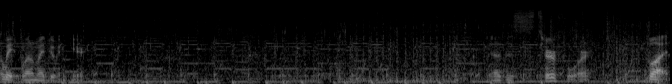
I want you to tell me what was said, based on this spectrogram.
Oh, wait, what am I doing here? Yeah, this is turf war, but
